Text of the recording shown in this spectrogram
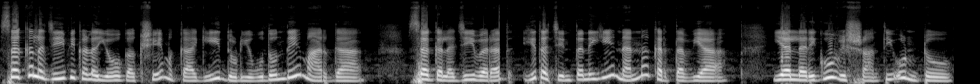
ಸಕಲ ಜೀವಿಗಳ ಯೋಗಕ್ಷೇಮಕ್ಕಾಗಿ ದುಡಿಯುವುದೊಂದೇ ಮಾರ್ಗ. ಸಕಲ ಜೀವರ ಹಿತಚಿಂತನೆಯೇ ನನ್ನ ಕರ್ತವ್ಯ. ಎಲ್ಲರಿಗೂ ವಿಶ್ರಾಂತಿ ಉಂಟು.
